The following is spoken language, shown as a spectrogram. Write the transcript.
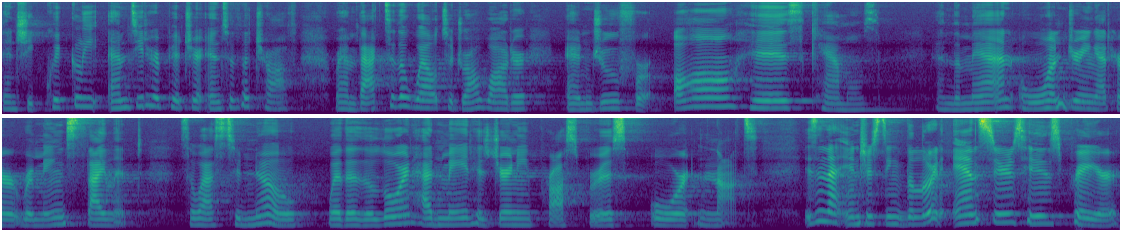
Then she quickly emptied her pitcher into the trough, ran back to the well to draw water, and drew for all his camels. And the man, wondering at her, remained silent so as to know whether the Lord had made his journey prosperous or not. Isn't that interesting? The Lord answers his prayer,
